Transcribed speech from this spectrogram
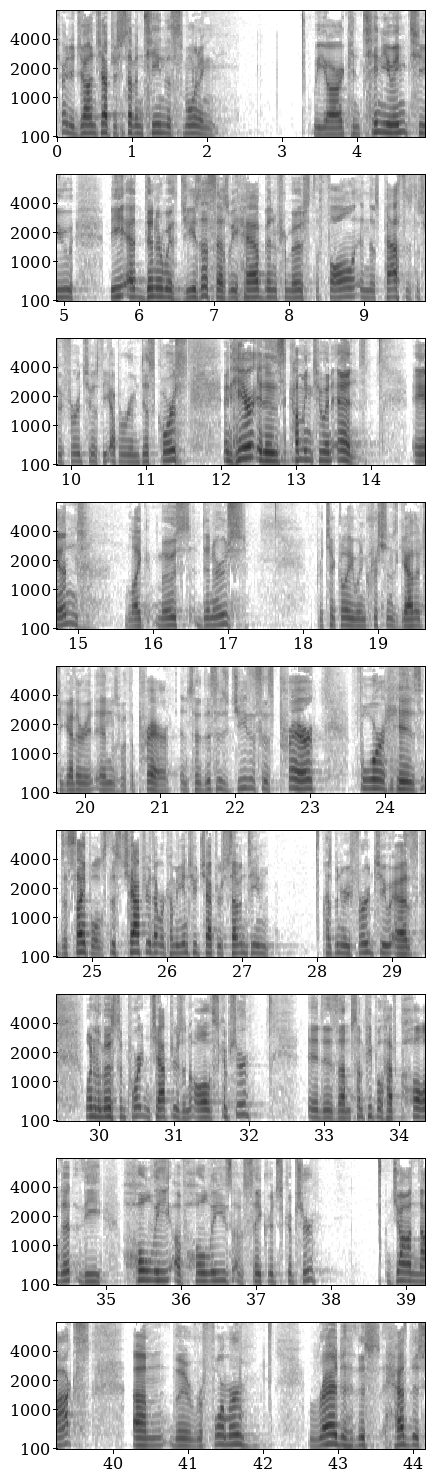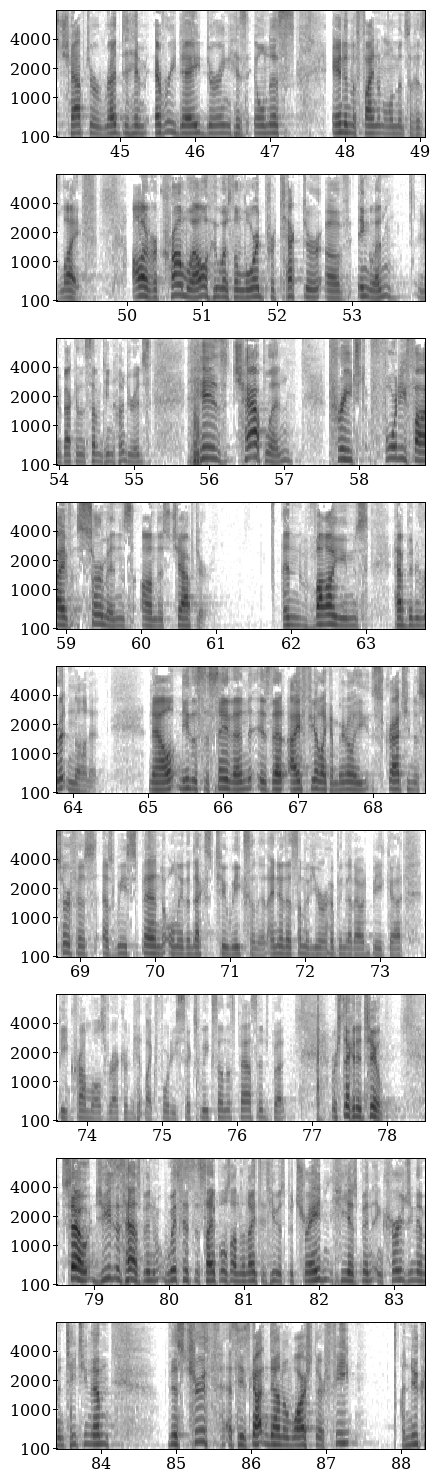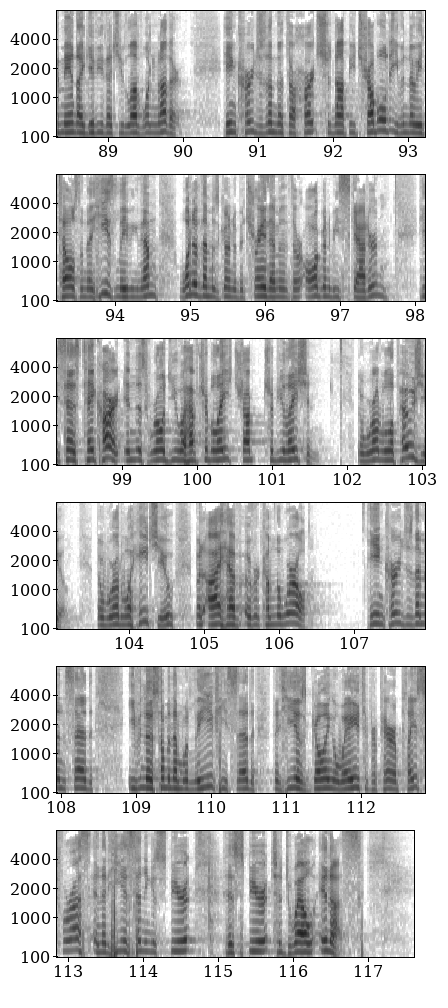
Turn to John chapter 17 this morning. We are continuing to be at dinner with Jesus as we have been for most of the fall in this passage that's referred to as the Upper Room Discourse. And here it is coming to an end. And like most dinners, particularly when Christians gather together, it ends with a prayer. And so this is Jesus' prayer for his disciples. This chapter that we're coming into, chapter 17, has been referred to as one of the most important chapters in all of Scripture. It is, um, some people have called it the Holy of Holies of sacred Scripture. John Knox, um, the reformer, read this, had this chapter read to him every day during his illness and in the final moments of his life. Oliver Cromwell, who was the Lord Protector of England, you know, back in the 1700s, his chaplain preached 45 sermons on this chapter, and volumes have been written on it. Now, needless to say, then, is that I feel like I'm barely scratching the surface as we spend only the next two weeks on it. I know that some of you are hoping that I would beat, uh, beat Cromwell's record and hit like 46 weeks on this passage, but we're sticking to two. So, Jesus has been with his disciples on the night that he was betrayed. He has been encouraging them and teaching them this truth as he's gotten down and washed their feet. A new command I give you that you love one another. He encourages them that their hearts should not be troubled, even though he tells them that he's leaving them. One of them is going to betray them and that they're all going to be scattered. He says, Take heart. In this world you will have tribulation. The world will oppose you, the world will hate you, but I have overcome the world. He encourages them and said, even though some of them would leave, he said that he is going away to prepare a place for us and that he is sending his spirit, his spirit to dwell in us.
